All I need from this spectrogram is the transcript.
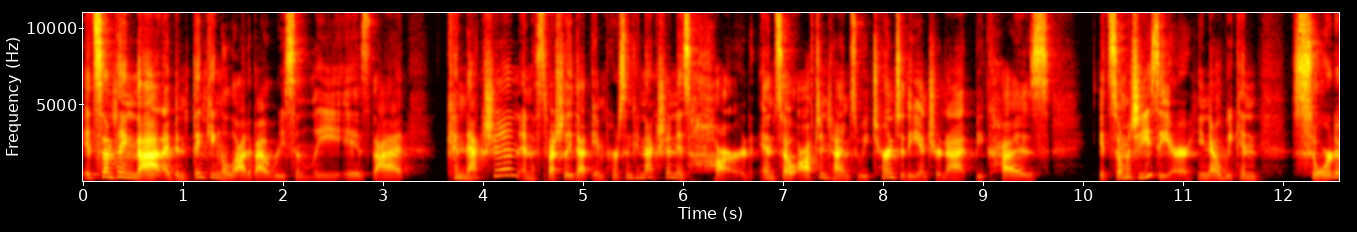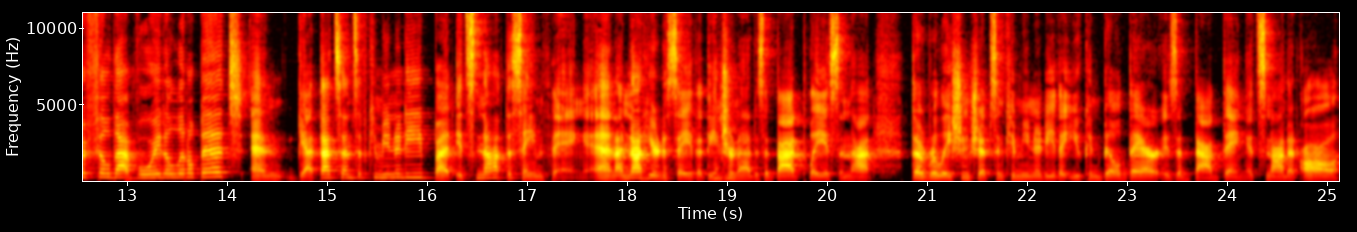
it's something that I've been thinking a lot about recently is that connection and especially that in-person connection is hard. And so oftentimes we turn to the internet because it's so much easier. You know, we can sort of fill that void a little bit and get that sense of community, but it's not the same thing. And I'm not here to say that the internet is a bad place and that the relationships and community that you can build there is a bad thing. It's not at all.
